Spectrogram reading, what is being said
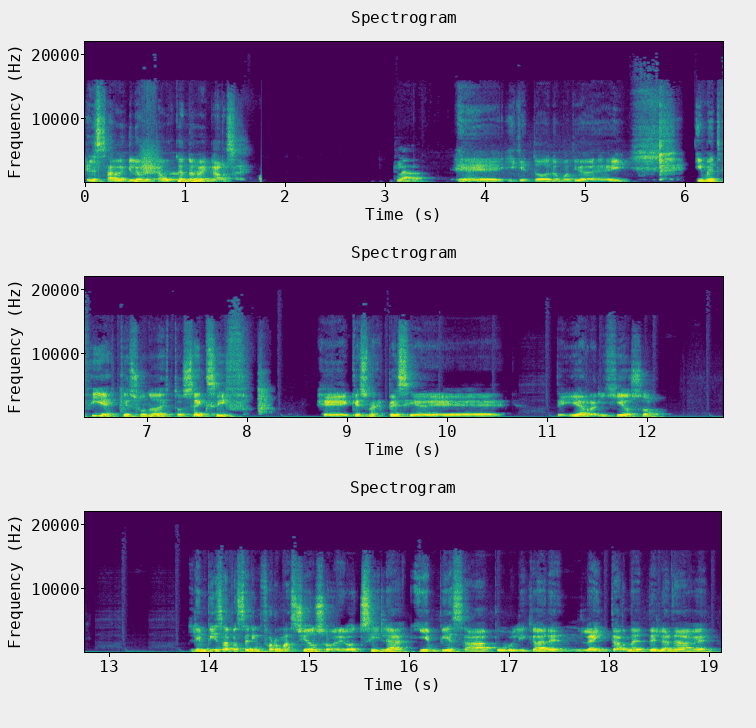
él sabe que lo que está buscando es vengarse. Claro. eh, y que todo lo motiva desde ahí. Y Metfies, que es uno de estos Exif, eh, que es una especie de, de guía religioso, le empieza a pasar información sobre Godzilla y empieza a publicar en la internet de la nave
